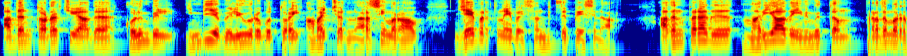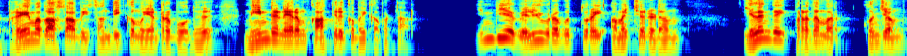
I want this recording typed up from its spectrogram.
அதன் தொடர்ச்சியாக கொழும்பில் இந்திய வெளியுறவுத்துறை அமைச்சர் நரசிம்மராவ் ஜெயபர்த்தனேவை சந்தித்து பேசினார். அதன் பிறகு மரியாதை நிமித்தம் பிரதமர் பிரேமதாசாவை சந்திக்க முயன்றபோது நீண்ட நேரம் காத்திருக்க வைக்கப்பட்டார். இந்திய வெளியுறவுத்துறை அமைச்சரிடம் இலங்கை பிரதமர் கொஞ்சம்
